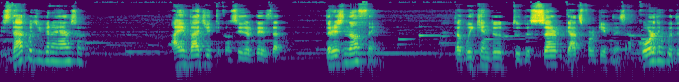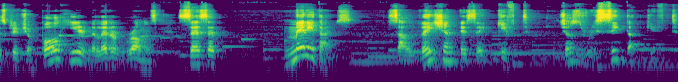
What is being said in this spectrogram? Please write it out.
Is that what you're going to answer? I invite you to consider this that there is nothing that we can do to deserve God's forgiveness. According with the scripture, Paul here in the letter of Romans says it many times. Salvation is a gift. Just receive that gift.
